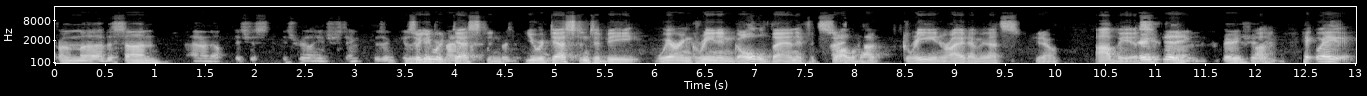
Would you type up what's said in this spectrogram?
from uh, the sun. I don't know. It's just, it's really interesting. It a, it so you were destined, you were destined to be wearing green and gold then, if it's all about green, right? I mean, that's you know obvious. Very fitting. Very fitting. Uh, hey, wait,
